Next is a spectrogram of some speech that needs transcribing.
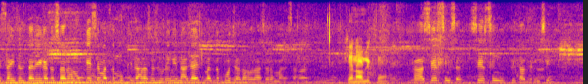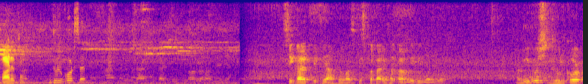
ऐसा ही चलता रहेगा। तो सर हम कैसे मतलब मुख्य धारा से जुड़ेंगे? नाजायज मतलब बहुत ज़्यादा हो रहा है सर हमारे साथ। क्या नाम लिखते हैं? हाँ, शेर सिंह सर शेर सिंह पिता धर्म सिंह। कहाँ रहता है? धुलकोट सर। शिकायत की थी आपके पास? किस प्रकार की सर कार्रवाई की जाएगी अभी कुछ धूलकोट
